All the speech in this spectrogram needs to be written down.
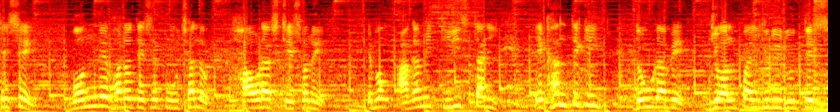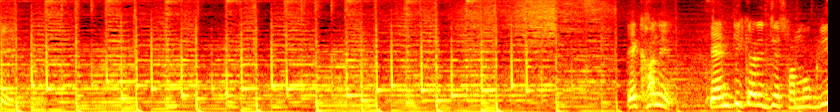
শেষে বন্দে ভারত এসে পৌঁছালো হাওড়া স্টেশনে এবং আগামী তিরিশ তারিখ এখান থেকেই দৌড়াবে জলপাইগুড়ির উদ্দেশ্যে। এখানে প্যান্টিকারের যে সামগ্রী,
